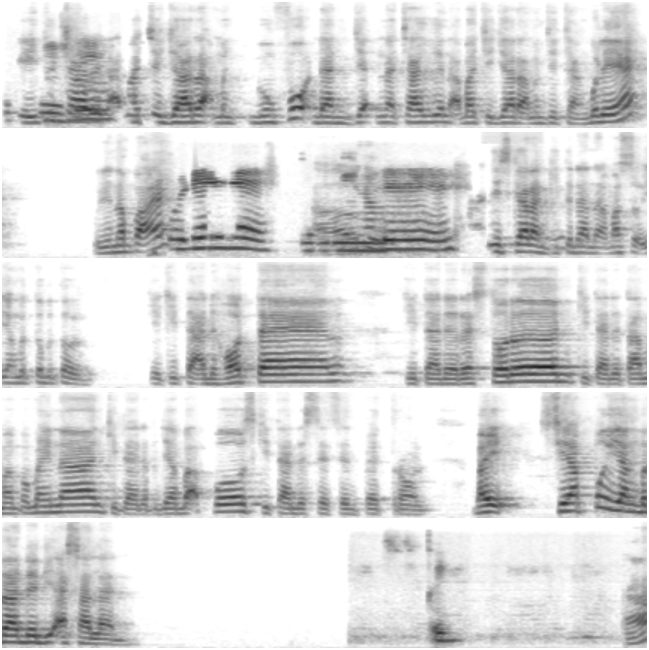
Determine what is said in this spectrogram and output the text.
Okey, itu cara nak baca jarak mengufuk dan nak cara nak baca jarak mencancang. Boleh eh? Boleh nampak eh? Boleh. Ah, Boleh. Ni sekarang kita dah nak masuk yang betul-betul. Okay, kita ada hotel, kita ada restoran, kita ada taman permainan, kita ada pejabat pos, kita ada stesen petrol. Baik, siapa yang berada di asalan? Ha?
